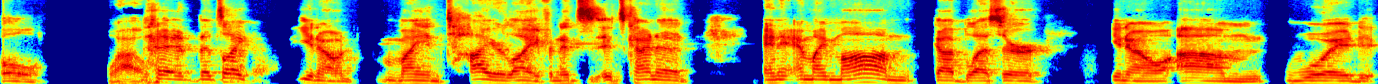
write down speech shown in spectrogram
old. Wow, that's like you know my entire life, and it's it's kind of and and my mom, God bless her, you know, um, would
